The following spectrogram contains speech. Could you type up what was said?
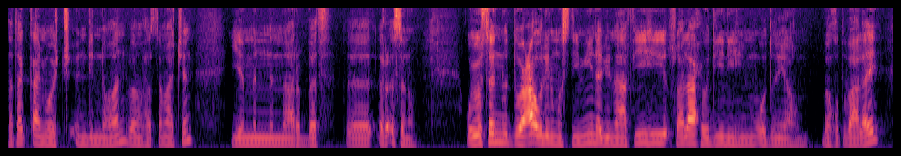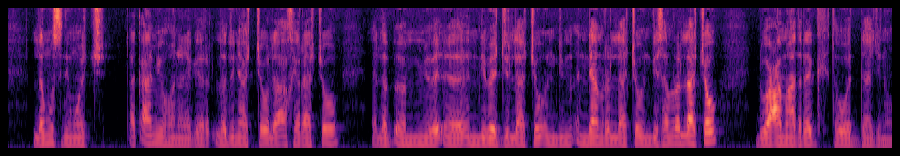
ተጠቃሚዎች እንድንሆን በመፈጸማችን የምንማርበት ርዕስ ነው። ወዩሰኑ ዱዓኡ ሊልሙስሊሚን ቢማ ፊህ ሶላሑ ዲኒህም ወዱንያሁም። በኹጥባ ላይ ለሙስሊሞች ጠቃሚ የሆነ ነገር ለዱንያቸው ለአኼራቸው እንዲበጅላቸው፣ እንዲያምርላቸው፣ እንዲሰምርላቸው ዱዓ ማድረግ ተወዳጅ ነው።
